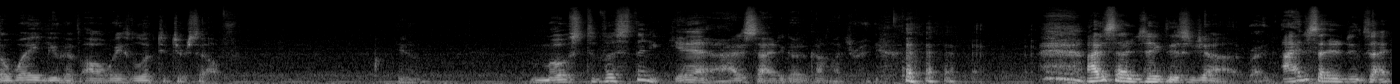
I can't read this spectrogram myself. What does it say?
the way you have always looked at yourself. You know, most of us think, yeah, I decided to go to college, right? I decided to take this job, right? I decided to decide,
